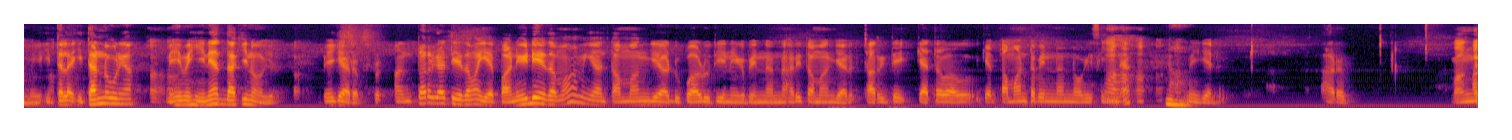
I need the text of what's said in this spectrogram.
මේ හිතල හිතන්න ඕනය මෙහෙම හිනයක් දකිනෝග මේක අර අන්තර්ගතය තම ය පනිවිඩේ තමා මිය තමන්ගේ අඩු පාඩු තියෙන එක පෙන්න්න හරි තමන්ගේ අර චරිතය කැතව එක තමන්ට පෙන්න්න නොගේ සින්න මේ ගැන අර මංගල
